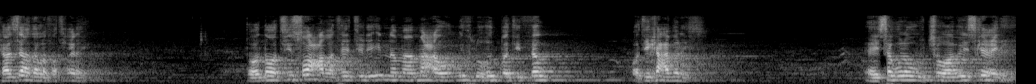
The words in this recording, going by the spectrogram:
Kaasaada la fadxinayo dabeedna waa tii soo cabatay tihi inamaa macahu milu hudbati thawb waa tii ka cabanaysa. Isaguna uu jawaabay iska celiyey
